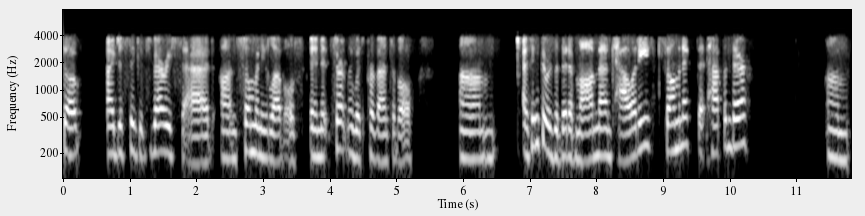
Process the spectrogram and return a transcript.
So I just think it's very sad on so many levels, and it certainly was preventable. Um, I think there was a bit of mom mentality, Dominic, that happened there. Um,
